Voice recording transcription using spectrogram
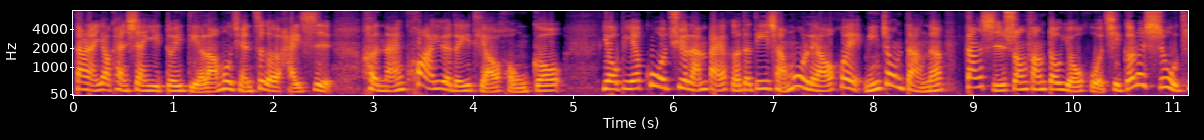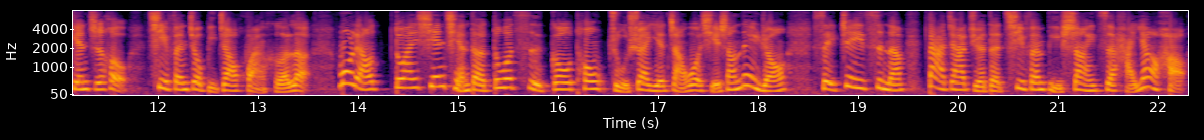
当然要看善意堆叠了。目前这个还是很难跨越的一条鸿沟。有别过去蓝白河的第一场幕僚会，民众党呢，当时双方都有火气，隔了十五天之后，气氛就比较缓和了。幕僚端先前的多次沟通，主帅也掌握协商内容，所以这一次呢，大家觉得气氛比上一次还要好。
